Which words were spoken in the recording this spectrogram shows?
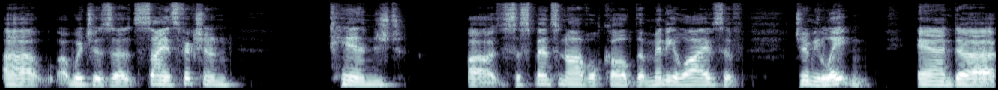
uh, which is a science fiction tinged uh, suspense novel called "The Many Lives of Jimmy Layton," and uh,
